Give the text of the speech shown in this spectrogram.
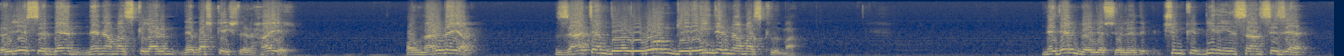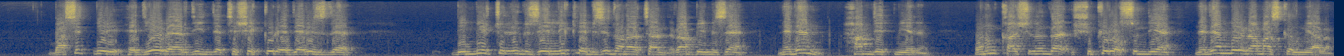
Öyleyse ben ne namaz kılarım ne başka işler. Hayır. Onları da yap. Zaten doğruluğun gereğidir namaz kılmak. Neden böyle söyledim? Çünkü bir insan size basit bir hediye verdiğinde teşekkür ederiz de bin bir türlü güzellikle bizi donatan Rabbimize neden hamd etmeyelim? Onun karşılığında şükür olsun diye neden bir namaz kılmayalım?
